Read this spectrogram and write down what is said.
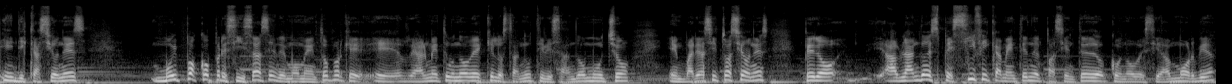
indicaciones muy poco precisas en el momento porque eh, realmente uno ve que lo están utilizando mucho en varias situaciones, pero hablando específicamente en el paciente con obesidad mórbida,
